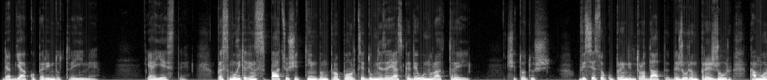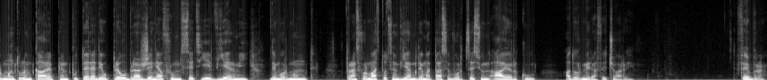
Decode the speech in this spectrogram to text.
de-abia acoperind o treime. ea este, plăsmuită din spațiu și timp în proporție dumnezeiască de 1 la 3. Și totuși, visez o cuprind dintr-o dată, de jur împrejur, ca mormântul în care, prin puterea de o preobrajenie a frumseții ei viermii de mormânt, transformați toți în vierm de mătase vor țesi un aer cu adormirea fecioarei. Febră.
